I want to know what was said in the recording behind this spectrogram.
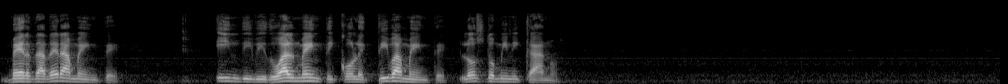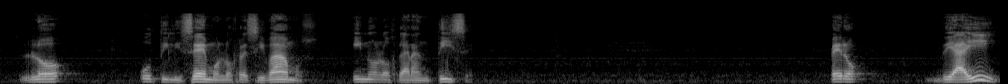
verdaderamente, individualmente y colectivamente, los dominicanos lo utilicemos, lo recibamos y nos los garantice. Pero de ahí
